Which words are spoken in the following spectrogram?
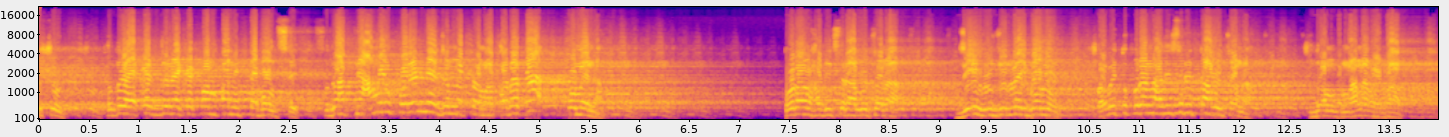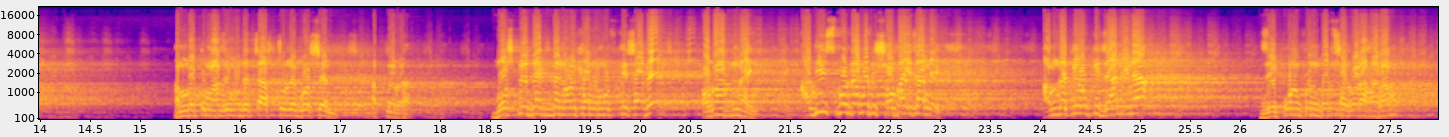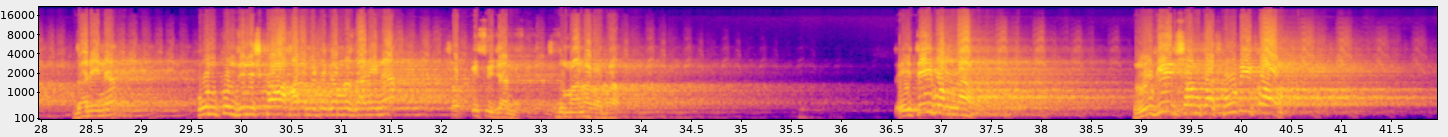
ওষুধ। শুধু এক একজন এক এক কোম্পানিরটা বলছে, শুধু আপনি আমল করেন না, এজন্য আপনার মাথা ব্যথা কমে না। কোরআন হাদিসের আলোচনা, যেই হুজুররাই বলো সবই তো কোরআন হাদিসের তো আলোচনা, শুধু আমরা মানার অভাব। আমরা তো মাঝে মধ্যে চাষ চলে বসেন, আপনারা। বসলে দেখবেন ওইখানে মুফতি সাহেবের অভাব নাই। হাদিস মোটামুটি সবাই জানে। আমরা কেউ কি জানি না যে কোন কোন ব্যবসা করা হারাম? জানি না। কোন কোন জিনিস খাওয়া হারাম এটাকে আমরা জানি না। সবকিছুই জানি, শুধু মানার অভাব। এটাই বললাম, রোগীর সংখ্যা খুবই কম,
